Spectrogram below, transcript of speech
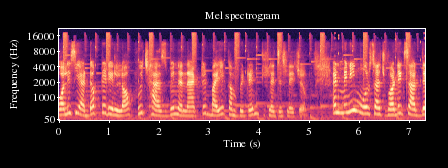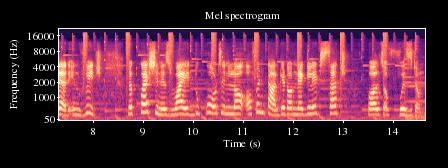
policy adopted in law which has been enacted by a competent legislature. And many more such verdicts are there in which the question is why do courts in law often target or neglect such pearls of wisdom?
